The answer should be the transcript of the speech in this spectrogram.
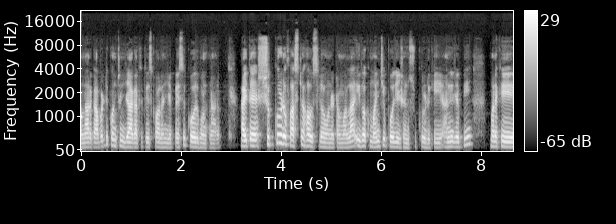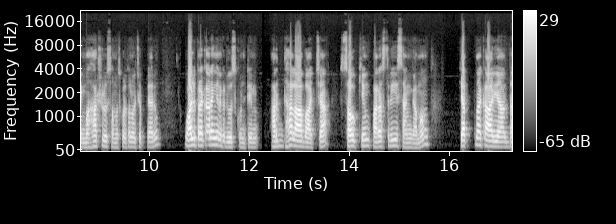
ఉన్నారు కాబట్టి కొంచెం జాగ్రత్త తీసుకోవాలని చెప్పేసి కోరుకుంటున్నాను. అయితే శుక్రుడు ఫస్ట్ హౌస్లో ఉండటం వల్ల ఇది ఒక మంచి పొజిషన్ శుక్రుడికి అని చెప్పి మనకి మహర్షులు సంస్కృతంలో చెప్పారు. వాళ్ళ ప్రకారం కనుక చూసుకుంటే అర్ధలాభాచ సౌఖ్యం పరస్త్రీ సంగమం యత్న కార్యార్థ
